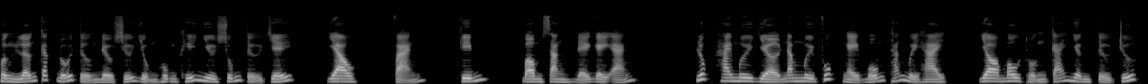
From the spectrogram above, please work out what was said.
phần lớn các đối tượng đều sử dụng hung khí như súng tự chế, dao, phản, kiếm, bom xăng để gây án. Lúc 20 giờ 50 phút ngày 4 tháng 12, do mâu thuẫn cá nhân từ trước,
